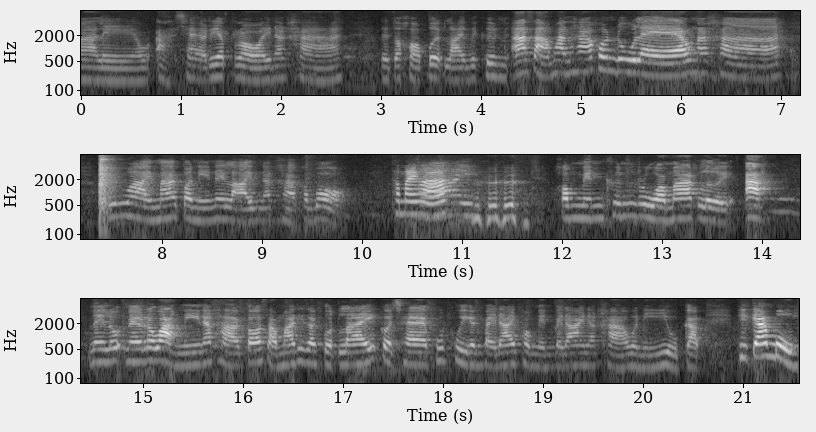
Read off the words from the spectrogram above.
มาแล้วอะแชร์เรียบร้อยนะคะ เดี๋ยวจะขอเปิดไลฟ์ไปขึ้นอะ3,500คนดูแล้วนะคะวุ่นวายมากตอนนี้ในไลฟ์นะคะเขาบอกทำไมคะ ใช่คอมเมนต์ขึ้นรัวมากเลย อะ ในระในระหว่างนี้นะคะ ก็สามารถที่จะกดไลค์กดแชร์พูดคุยกันไปได้ คอมเมนต์ไปได้นะคะ วันนี้อยู่กับพี่แก้มบุ๋ม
